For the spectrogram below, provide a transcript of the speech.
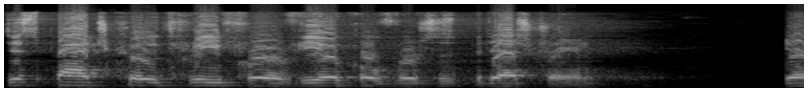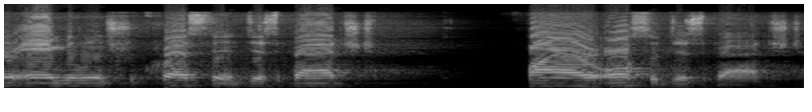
Dispatch code 3 for a vehicle versus pedestrian. Air ambulance requested and dispatched. Fire also dispatched.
